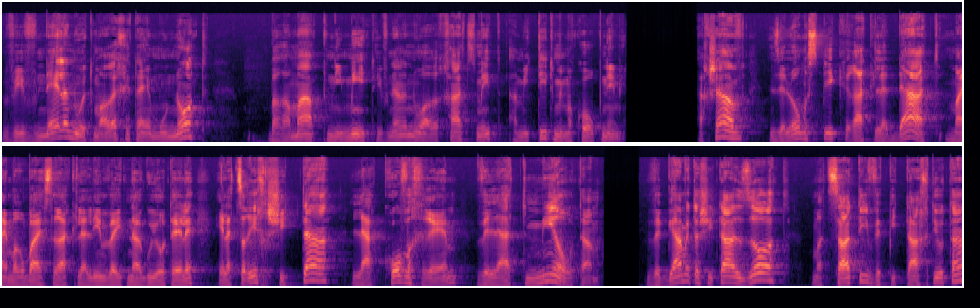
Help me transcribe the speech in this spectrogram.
ויבנה לנו את מערכת האמונות ברמה הפנימית, יבנה לנו הערכה עצמית אמיתית ממקור פנימי. עכשיו, זה לא מספיק רק לדעת מהם 14 הכללים וההתנהגויות האלה, אלא צריך שיטה לעקוב אחריהם ולהטמיע אותם. וגם את השיטה הזאת מצאתי ופיתחתי אותה,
